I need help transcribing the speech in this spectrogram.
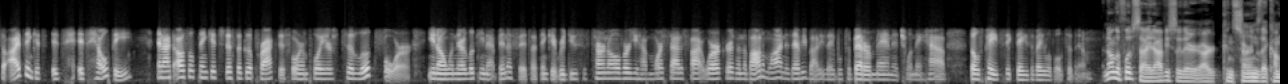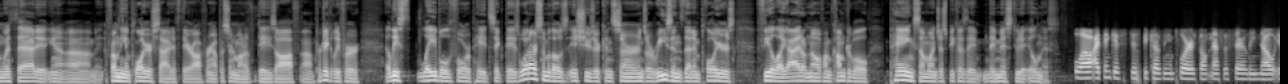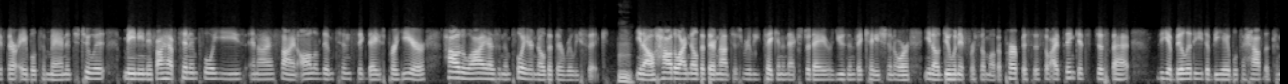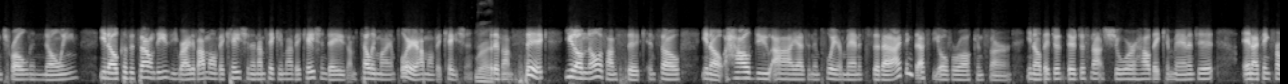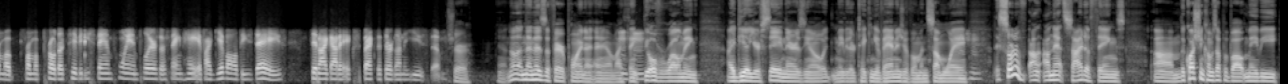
So I think it's it's it's healthy and I also think it's just a good practice for employers to look for, you know, when they're looking at benefits. I think it reduces turnover, you have more satisfied workers, and the bottom line is everybody's able to better manage when they have those paid sick days available to them. And on the flip side, obviously there are concerns that come with that. It, you know, um, from the employer side, if they're offering up a certain amount of days off, um, particularly for at least labeled for paid sick days, what are some of those issues or concerns or reasons that employers feel like I don't know if I'm comfortable paying someone just because they they missed due to illness? Well, I think it's just because the employers don't necessarily know if they're able to manage to it. Meaning, if I have 10 employees and I assign all of them 10 sick days per year, how do I, as an employer, know that they're really sick? Mm. You know, how do I know that they're not just really taking an extra day or using vacation or, you know, doing it for some other purposes? So I think it's just that the ability to be able to have the control and knowing you know, because it sounds easy, right? If I'm on vacation and I'm taking my vacation days, I'm telling my employer I'm on vacation. Right. But if I'm sick, you don't know if I'm sick, and so you know, how do I, as an employer, manage that? I think that's the overall concern. You know, they just they're just not sure how they can manage it. And I think from a from a productivity standpoint, employers are saying, "Hey, if I give all these days, then I got to expect that they're going to use them." Sure. Yeah. No, and then that is a fair point. I, I, um, I Mm-hmm. think the overwhelming idea you're saying there is, you know, maybe they're taking advantage of them in some way. Mm-hmm. Sort of on, on that side of things, um, the question comes up about maybe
